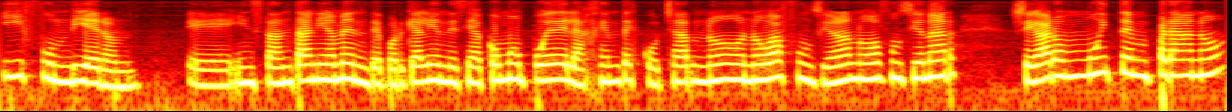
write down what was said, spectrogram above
y fundieron eh, instantáneamente, porque alguien decía, ¿cómo puede la gente escuchar? No, no va a funcionar, no va a funcionar. Llegaron muy temprano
